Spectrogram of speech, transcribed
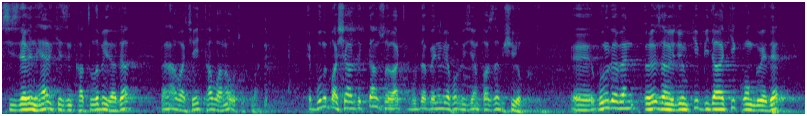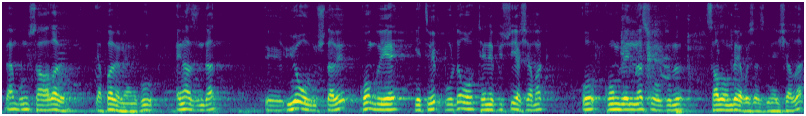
sizlerin herkesin katılımıyla da Fenerbahçe'yi tavana oturtmak. E, bunu başardıktan sonra artık burada benim yapabileceğim fazla bir şey yok. E, bunu da ben öyle zannediyorum ki bir dahaki kongrede ben bunu sağlarım, yaparım yani. Bu en azından e, üye olmuşları kongreye getirip burada o teneffüsü yaşamak, o kongrenin nasıl olduğunu salonda yapacağız yine inşallah.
